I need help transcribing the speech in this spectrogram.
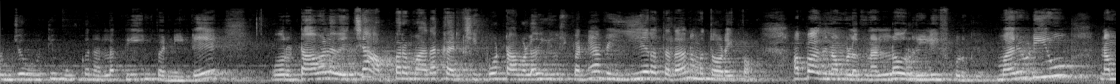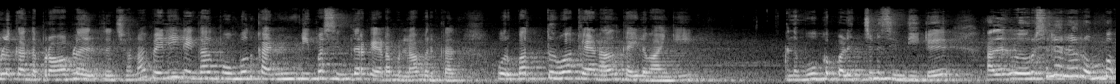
கொஞ்சம் ஊற்றி மூக்கை நல்லா க்ளீன் பண்ணிவிட்டு ஒரு டவலை வச்சு அப்புறமா தான் கரிச்சிப்போ டவலோ யூஸ் பண்ணி அந்த ஈரத்தை தான் நம்ம துடைப்போம். அப்போ அது நம்மளுக்கு நல்ல ஒரு ரிலீஃப் கொடுக்கும். மறுபடியும் நம்மளுக்கு அந்த ப்ராப்ளம் இருக்குதுன்னு சொன்னால் வெளியில் எங்கேயாவது போகும்போது கண்டிப்பாக சிந்தறக்கு இடம் இல்லாமல் இருக்காது. ஒரு பத்து ரூபா கேனாவது கையில் வாங்கி அந்த மூக்கை பளிச்சுன்னு சிந்திட்டு அதை ஒரு சிலர் ரொம்ப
